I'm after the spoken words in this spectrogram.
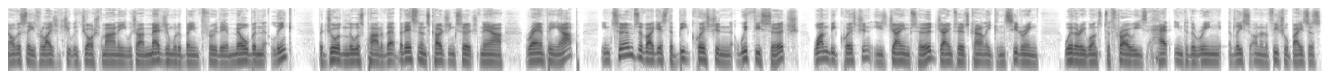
and obviously his relationship with Josh Mahoney, which I imagine would have been through their Melbourne link, but Jordan Lewis part of that. But Essendon's coaching search now ramping up. In terms of, I guess, the big question with this search, one big question is James Hird. James Hird's currently considering whether he wants to throw his hat into the ring, at least on an official basis,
